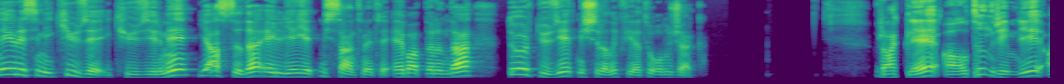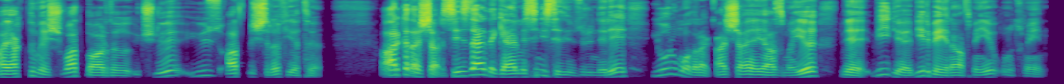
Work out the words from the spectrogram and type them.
Nevresimi 200'e 220, yastığı da 50'ye 70 santimetre ebatlarında 470 liralık fiyatı olacak. Rakle altın rimli ayaklı meşrubat bardağı üçlü 160 lira fiyatı. Arkadaşlar sizler de gelmesini istediğiniz ürünleri yorum olarak aşağıya yazmayı ve videoya bir beğeni atmayı unutmayın.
